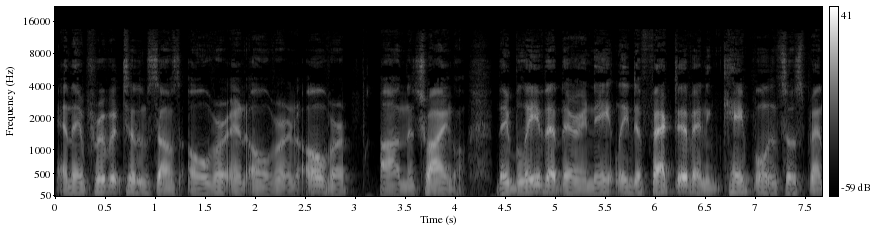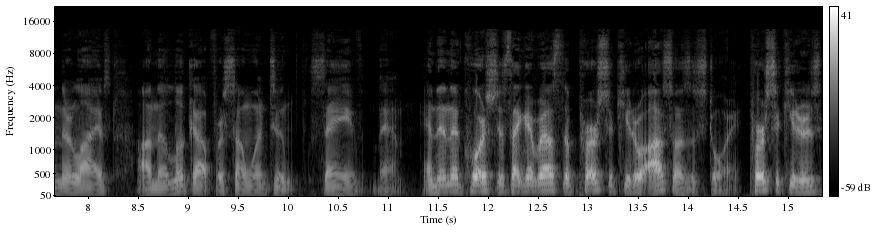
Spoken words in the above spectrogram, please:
and they prove it to themselves over and over and over on the triangle. They believe that they're innately defective and incapable, and so spend their lives on the lookout for someone to save them. And then, of course, just like everybody else, the persecutor also has a story. Persecutors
